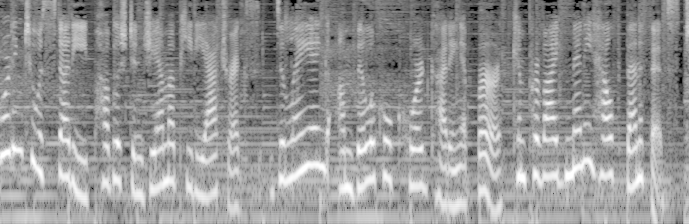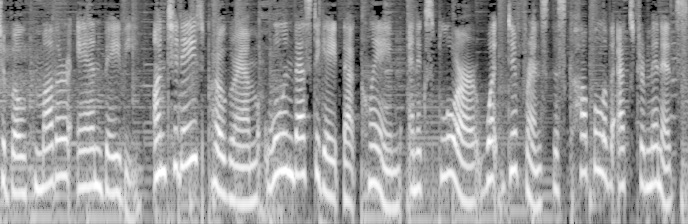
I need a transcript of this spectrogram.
According to a study published in JAMA Pediatrics, delaying umbilical cord cutting at birth can provide many health benefits to both mother and baby. On today's program, we'll investigate that claim and explore what difference this couple of extra minutes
